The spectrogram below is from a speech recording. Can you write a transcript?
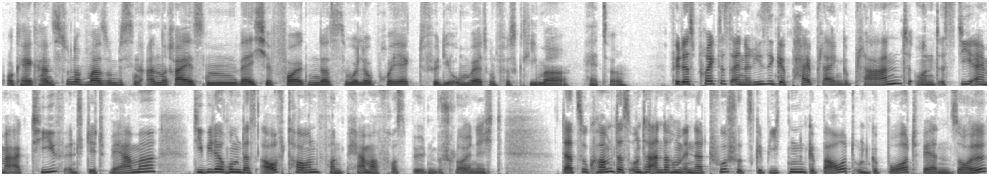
Okay, kannst du noch mal so ein bisschen anreißen, welche Folgen das Willow-Projekt für die Umwelt und fürs Klima hätte? Für das Projekt ist eine riesige Pipeline geplant und ist die einmal aktiv, entsteht Wärme, die wiederum das Auftauen von Permafrostböden beschleunigt. Dazu kommt, dass unter anderem in Naturschutzgebieten gebaut und gebohrt werden soll.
